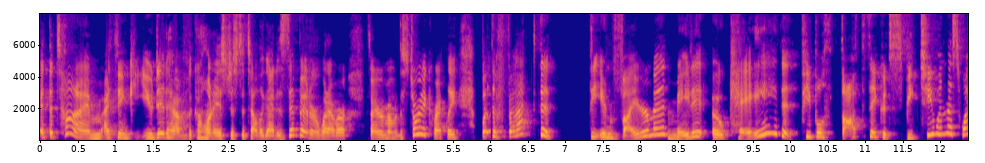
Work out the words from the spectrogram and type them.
At the time, I think you did have the cojones just to tell the guy to zip it or whatever, if I remember the story correctly. But the fact that the environment made it okay that people thought that they could speak to you in this way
